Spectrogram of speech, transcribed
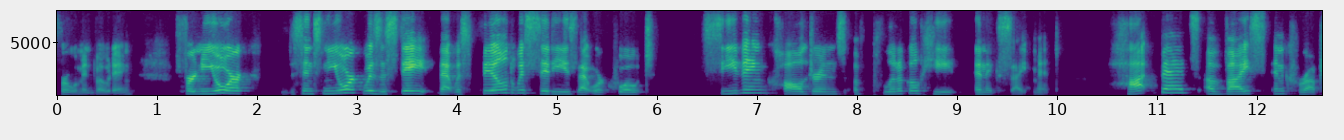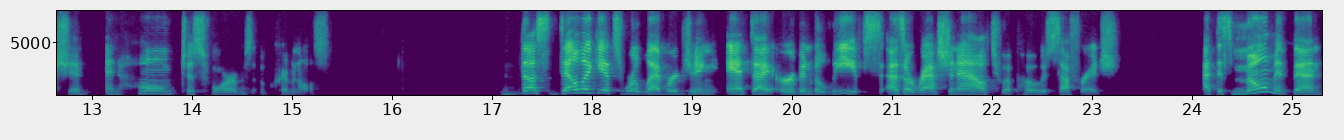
for women voting. For New York, since New York was a state that was filled with cities that were, quote, seething cauldrons of political heat and excitement, hotbeds of vice and corruption and home to swarms of criminals. Thus, delegates were leveraging anti urban beliefs as a rationale to oppose suffrage. At this moment, then,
